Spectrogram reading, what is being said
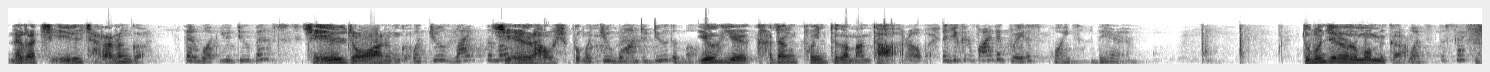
내가 제일 잘하는 거, Then what you do best. 제일 좋아하는 거, What you like the most. 제일 하고 싶은 거. What you want to do the most. 여기에 가장 포인트가 많다라고 봐요. That you can find the greatest points there. 두 번째는 뭡니까? What's the second?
